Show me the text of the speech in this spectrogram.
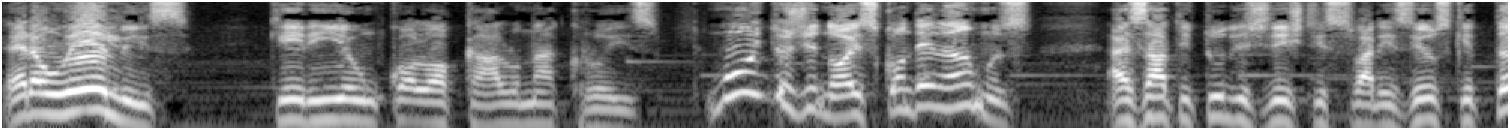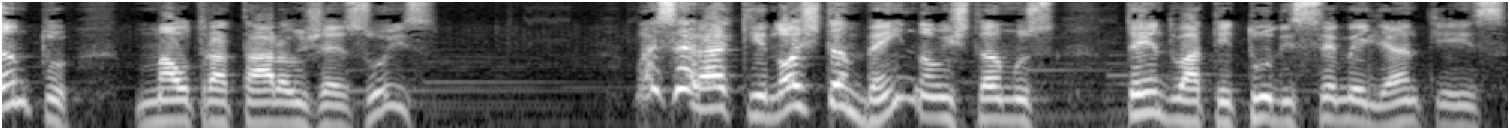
eram eles que iriam colocá-lo na cruz. Muitos de nós condenamos as atitudes destes fariseus que tanto maltrataram Jesus. Mas será que nós também não estamos tendo atitudes semelhantes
